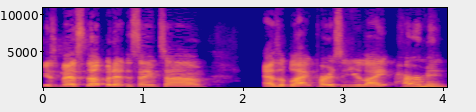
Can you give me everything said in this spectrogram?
it's messed up, but at the same time, as a black person, you're like, Herman,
